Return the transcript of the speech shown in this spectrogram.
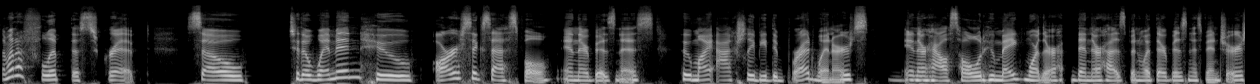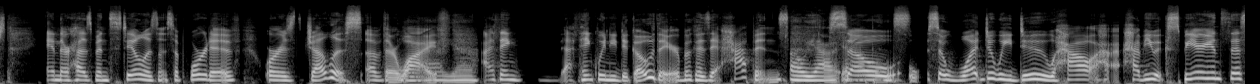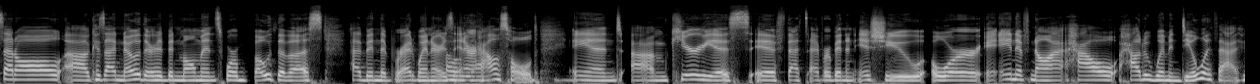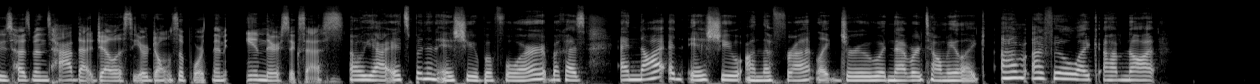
So I'm going to flip the script. So, to the women who are successful in their business, who might actually be the breadwinners in their Mhm. household, who make more their, than their husband with their business ventures, and their husband still isn't supportive or is jealous of their wife. Yeah. I think I think we need to go there because it happens. Oh yeah. so so what do we do? How have you experienced this at all? Because I know there have been moments where both of us have been the breadwinners Oh, in our yeah. Mm-hmm. household, and I'm curious if that's ever been an issue, or and if not, how how do women deal with that? Whose husbands have that jealousy or don't support them in their success? Oh yeah, it's been an issue before because and not an issue on the front like Drew would never tell me like um I feel like I'm not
